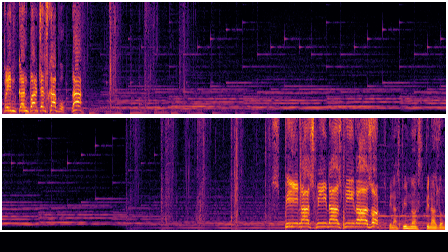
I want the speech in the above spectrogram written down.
prind că întoarceți capul, da? Spina, spina, spina, zon. Spina, spina, spinazon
